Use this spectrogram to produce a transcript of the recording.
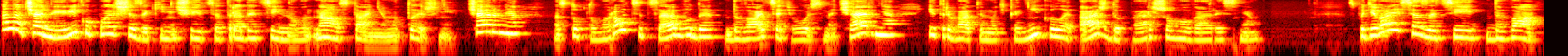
А навчальний рік у Польщі закінчується традиційно на останньому тижні червня. Наступному році це буде 28 червня і триватимуть канікули аж до 1 вересня. Сподіваюся, за ці два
